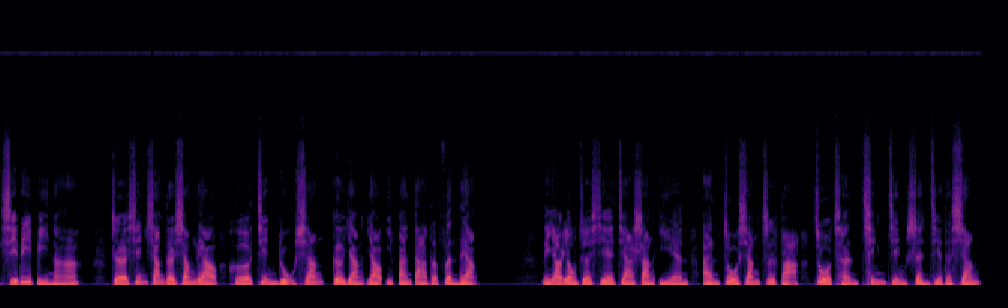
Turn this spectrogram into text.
喜利比拿。这馨香的香料和净乳香各样要一般大的分量。你要用这些加上盐，按做香之法做成清净圣洁的香。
